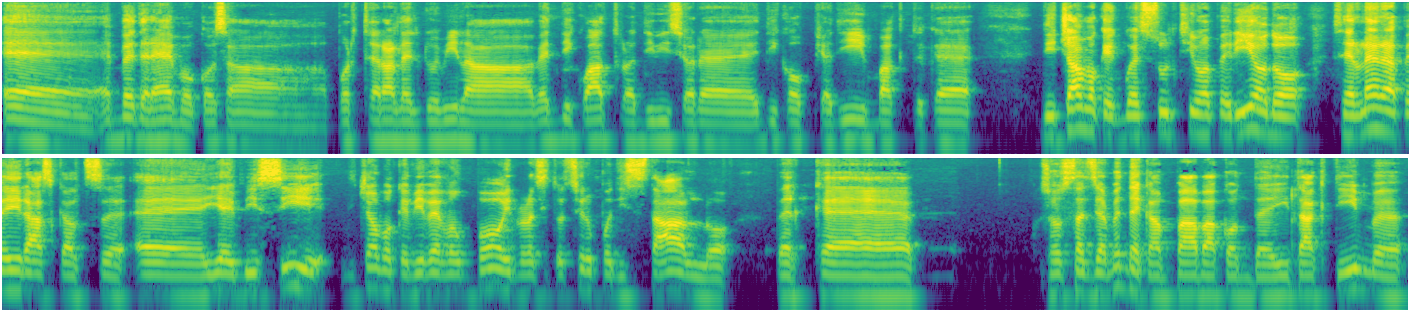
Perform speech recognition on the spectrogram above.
e, e, vedremo cosa porterà nel 2024 la divisione di coppia di Impact che diciamo che in quest'ultimo periodo se non era per i Rascals e gli ABC diciamo che viveva un po' in una situazione un po' di stallo perché sostanzialmente campava con dei tag team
